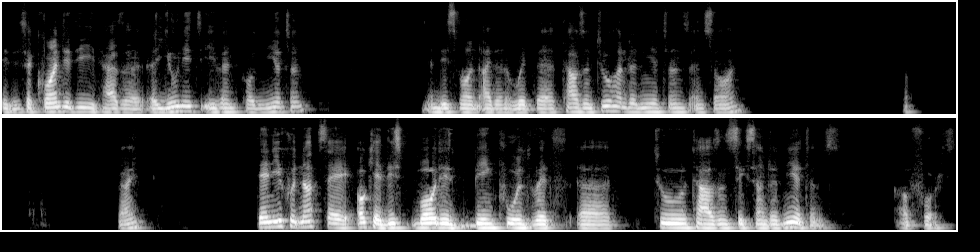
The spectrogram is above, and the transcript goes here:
It is a quantity, it has a, a, unit even called Newton. And this one, I don't know, with 1,200 Newtons and so on. Right? Then you could not say, okay, this boat is being pulled with uh, 2,600 Newtons of force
